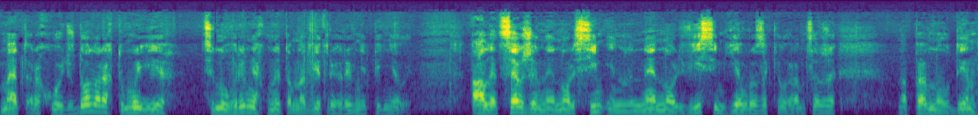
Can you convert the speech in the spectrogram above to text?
мед рахують в доларах, тому і ціну в гривнях вони там на 2-3 гривні підняли. Але це вже не 0,7 і не 0,8 євро за кілограм. Це вже, напевно, один,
